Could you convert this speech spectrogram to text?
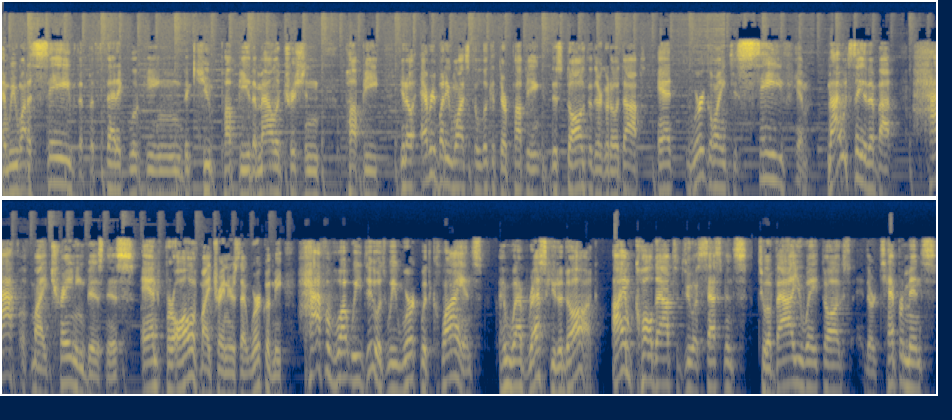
And we want to save the pathetic looking, the cute puppy, the malnutrition puppy. You know, everybody wants to look at their puppy, this dog that they're going to adopt, and we're going to save him. And I would say that about half of my training business, and for all of my trainers that work with me, half of what we do is we work with clients who have rescued a dog. I am called out to do assessments to evaluate dogs, their temperaments,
